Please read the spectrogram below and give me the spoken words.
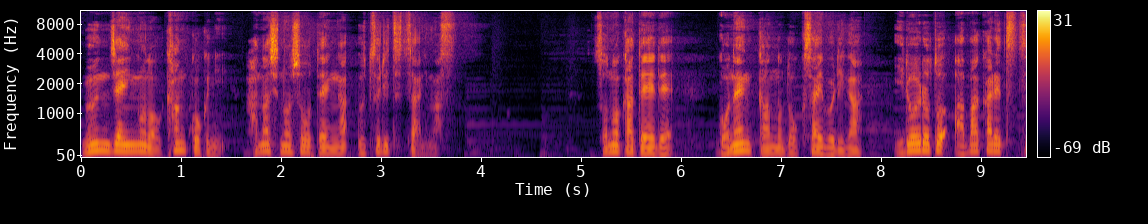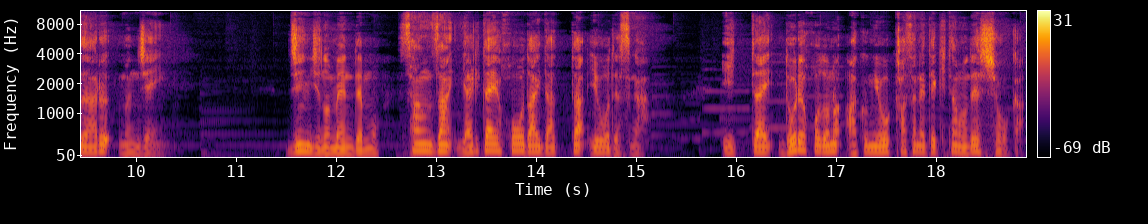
ムンジェイン後の韓国に話の焦点が移りつつあります。その過程で5年間の独裁ぶりがいろいろと暴かれつつあるムンジェイン。人事の面でも散々やりたい放題だったようですが、一体どれほどの悪行を重ねてきたのでしょうか。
